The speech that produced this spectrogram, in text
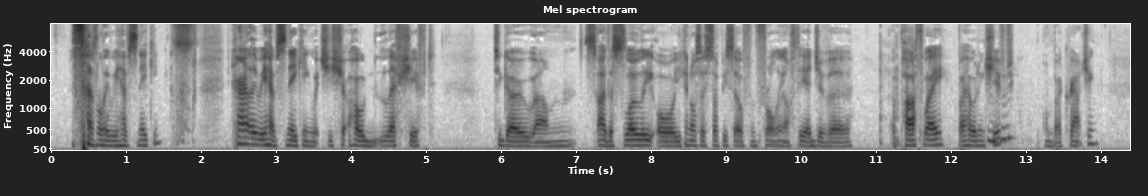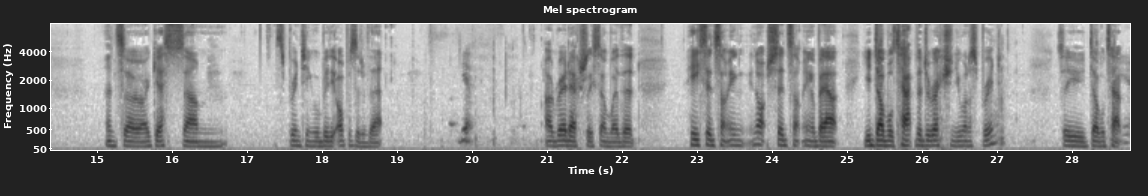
Suddenly we have sneaking. Currently we have sneaking, which you sh- hold left shift to go um, either slowly or you can also stop yourself from falling off the edge of a, a pathway by holding shift or by crouching. And so I guess um, sprinting will be the opposite of that. Yep. I read actually somewhere that he said something, Notch said something about you double tap the direction you want to sprint. So you double tap Yeah.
